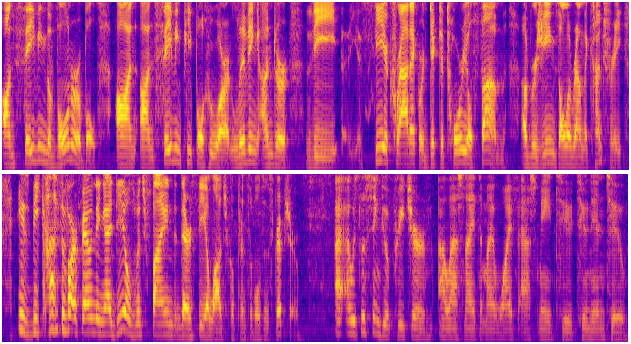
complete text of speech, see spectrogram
on saving the vulnerable, on, on saving people who are living under the theocratic or dictatorial thumb of regimes all around the country, is because of our founding ideals, which find their theological principles in Scripture. I, I was listening to a preacher uh, last night that my wife asked me to tune into.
